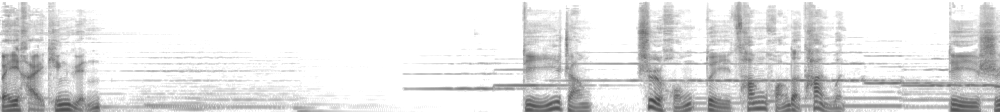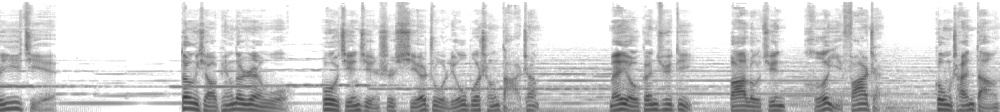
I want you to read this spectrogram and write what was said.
北海听云。第一章：赤红对仓皇的探问。第十一节：邓小平的任务不仅仅是协助刘伯承打仗，没有根据地。八路军何以发展？共产党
